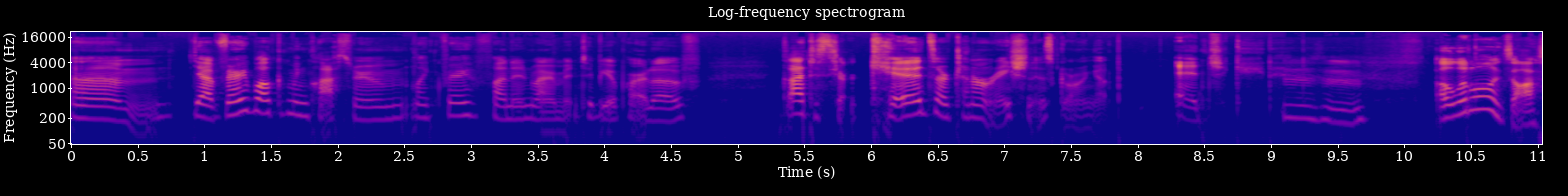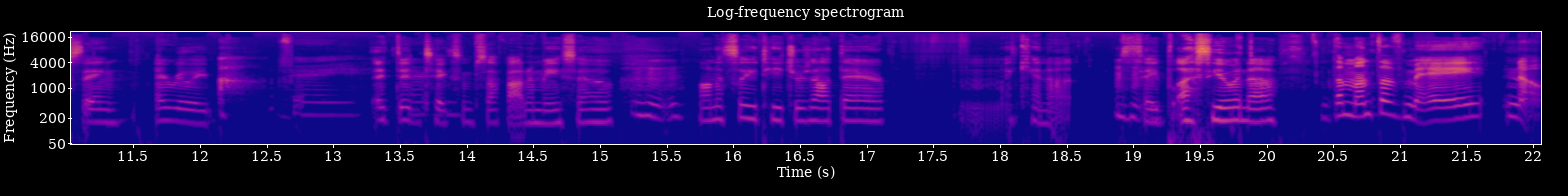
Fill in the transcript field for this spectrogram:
Um, yeah, very welcoming classroom, like very fun environment to be a part of. Glad to see our kids, our generation is growing up educated. Mm-hmm. A little exhausting. I really, Very. it did take some stuff out of me. So hmm honestly, teachers out there, mm, I cannot Mm-hmm. say bless you enough. the month of May, no.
